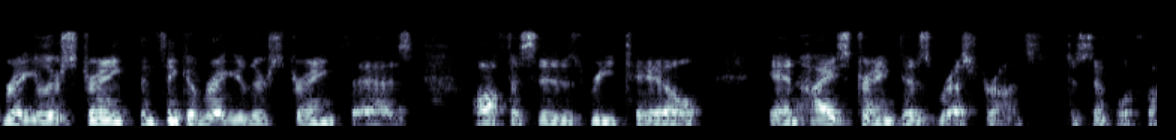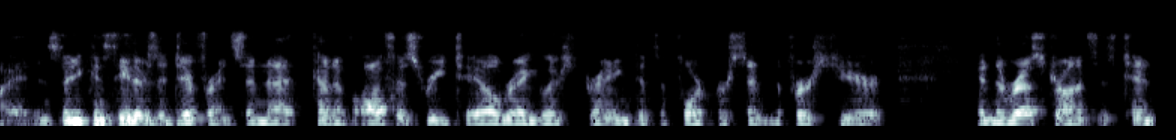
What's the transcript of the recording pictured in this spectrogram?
regular strength and think of regular strength as offices, retail, and high strength as restaurants to simplify it. And so you can see there's a difference in that kind of office retail regular strength. It's a 4% in the first year and the restaurants is 10%.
